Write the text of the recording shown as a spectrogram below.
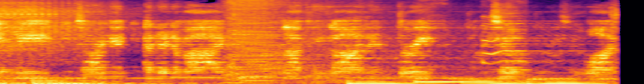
Elite target identified. Locking on in three, two, one.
